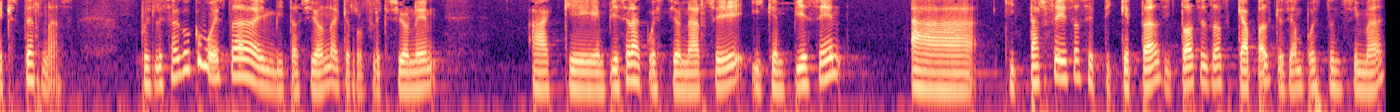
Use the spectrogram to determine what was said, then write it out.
externas. Pues les hago como esta invitación a que reflexionen, a que empiecen a cuestionarse y que empiecen a quitarse esas etiquetas y todas esas capas que se han puesto encima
